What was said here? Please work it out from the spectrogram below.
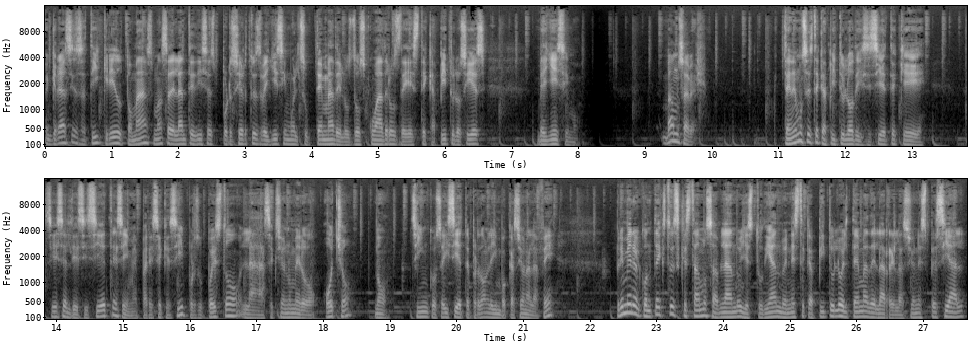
Gracias a ti, querido Tomás. Más adelante dices, por cierto, es bellísimo el subtema de los dos cuadros de este capítulo. Sí, es bellísimo. Vamos a ver. Tenemos este capítulo 17 que si es el 17, sí, me parece que sí, por supuesto. La sección número 8, no, 5, 6, 7, perdón, la invocación a la fe. Primero, el contexto es que estamos hablando y estudiando en este capítulo el tema de la relación especial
